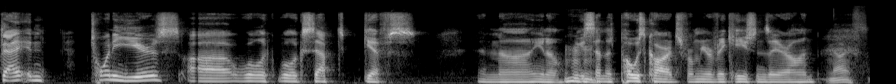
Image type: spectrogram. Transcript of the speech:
th- in 20 years uh we'll we'll accept gifts. And uh, you know, we send us postcards from your vacations that you're on. Nice.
